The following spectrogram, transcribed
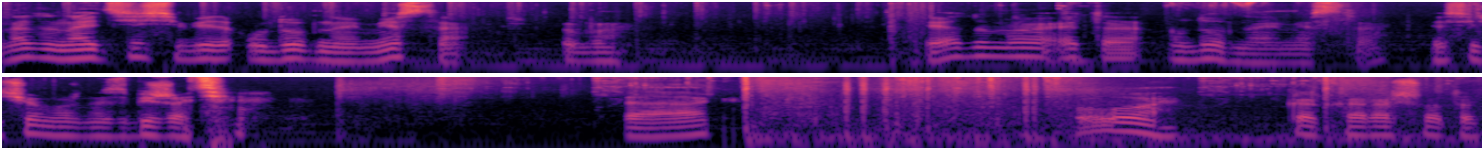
Надо найти себе удобное место, чтобы... Я думаю, это удобное место. Если что, можно сбежать. Так. О, как хорошо тут.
